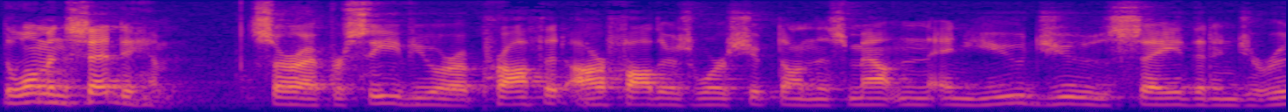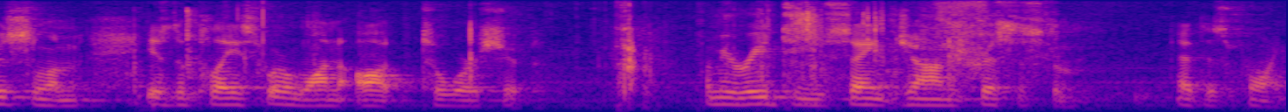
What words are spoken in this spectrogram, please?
The woman said to him, Sir, I perceive you are a prophet. Our fathers worshipped on this mountain, and you Jews say that in Jerusalem is the place where one ought to worship. Let me read to you St. John Chrysostom at this point.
